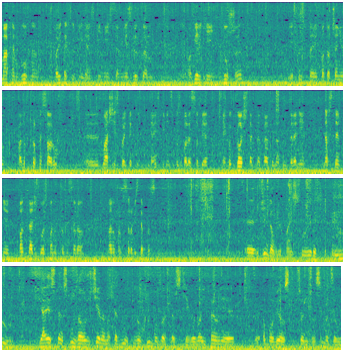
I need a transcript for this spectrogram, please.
gmachem głównym Politechniki Gdańskiej, miejscem niezwykłym, o wielkiej duszy. Jestem tutaj w otoczeniu panów profesorów y, właśnie z Politechniki Gdańskiej, więc pozwolę sobie jako gość tak naprawdę na tym terenie na wstępie oddać głos panu, profesoro, panu profesorowi Steprowskiemu. E, Dzień dobry Państwu. Ja jestem współzałożycielem Akademickiego Klubu Zaklarskiego, no i pełnię obowiązki przewodniczącego tego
